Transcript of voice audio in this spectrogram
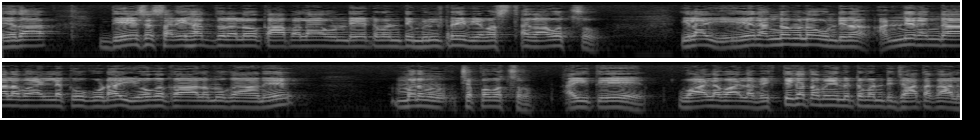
లేదా దేశ సరిహద్దులలో కాపలా ఉండేటువంటి మిలిటరీ వ్యవస్థ కావచ్చు. ఇలా ఏ రంగములో ఉండినా అన్ని రంగాల వాళ్ళకు కూడా యోగకాలముగానే మనము చెప్పవచ్చును. అయితే వాళ్ళ వాళ్ళ వ్యక్తిగతమైనటువంటి జాతకాలు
